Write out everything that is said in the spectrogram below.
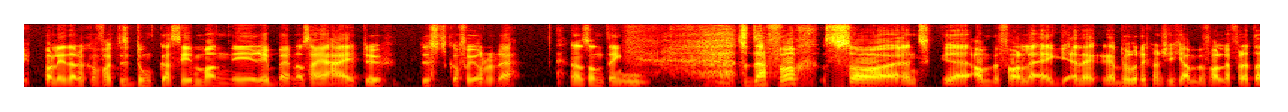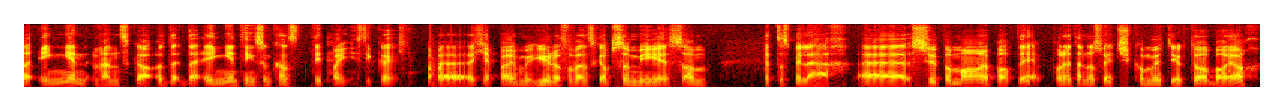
ypperlig, der du kan faktisk dunke Simon i ribbeina og si hei, du, dust, hvorfor gjorde du det? Og sånne ting. Så derfor så eh, anbefaler jeg eller Jeg burde kanskje ikke anbefale, for det er ingen vennskap det, det er ingenting som kan stikke, stikke eh, kjepper i hjula for vennskap så mye som dette spillet her. Eh, Super Mario Party på Nintendo Switch kom ut i oktober i år.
